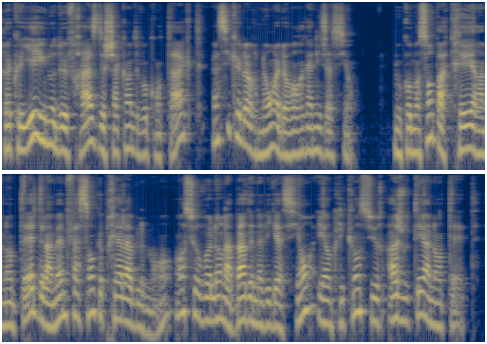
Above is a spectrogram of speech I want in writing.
Recueillez une ou deux phrases de chacun de vos contacts, ainsi que leur nom et leur organisation. Nous commençons par créer un en-tête de la même façon que préalablement, en survolant la barre de navigation et en cliquant sur « Ajouter un en-tête ».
